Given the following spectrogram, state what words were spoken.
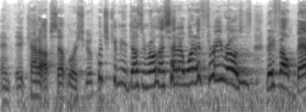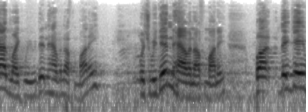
And it kind of upset Lori. She goes, Would you give me a dozen roses? I said I wanted three roses. They felt bad like we didn't have enough money which we didn't have enough money. But they gave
